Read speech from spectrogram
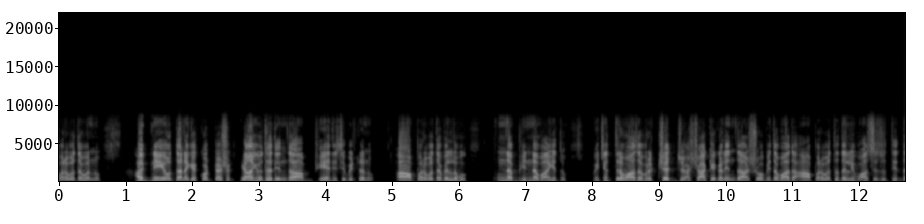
ಪರ್ವತವನ್ನು ಅಗ್ನಿಯು ತನಗೆ ಕೊಟ್ಟ ಶಕ್ತ್ಯಾಯುಧದಿಂದ ಭೇದಿಸಿ ಬಿಟ್ಟನು ಆ ಪರ್ವತವೆಲ್ಲವೂ ಭಿನ್ನ ಭಿನ್ನವಾಯಿತು. ವಿಚಿತ್ರವಾದ ವೃಕ್ಷ ಶಾಖೆಗಳಿಂದ ಶೋಭಿತವಾದ ಆ ಪರ್ವತದಲ್ಲಿ ವಾಸಿಸುತ್ತಿದ್ದ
